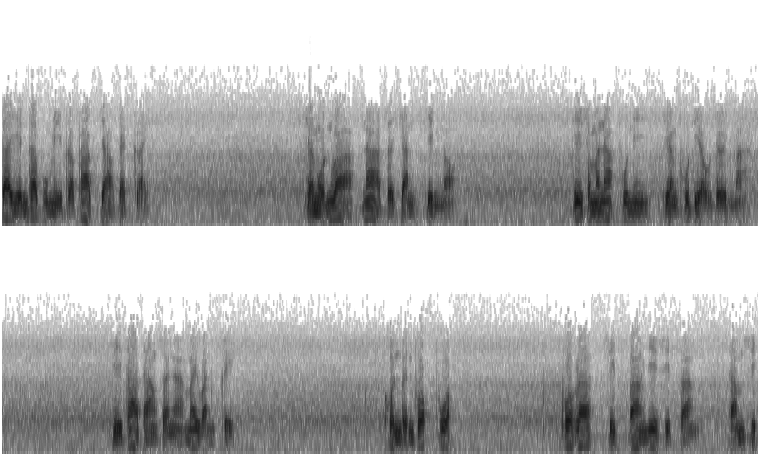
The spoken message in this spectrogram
ได้เห็นพระภูมิพระภาคเจ้าแต่ไกลฉงนว่าน่าจะจันจริงหนอ ที่สมณะผู้นี้เพียงผู้เดียวเดินมา มีท่าทางสง่าไม่หวั่นเกรงคนเป็นพวกพวก พวกละสิบบางยี่สิบบางสามสิบ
